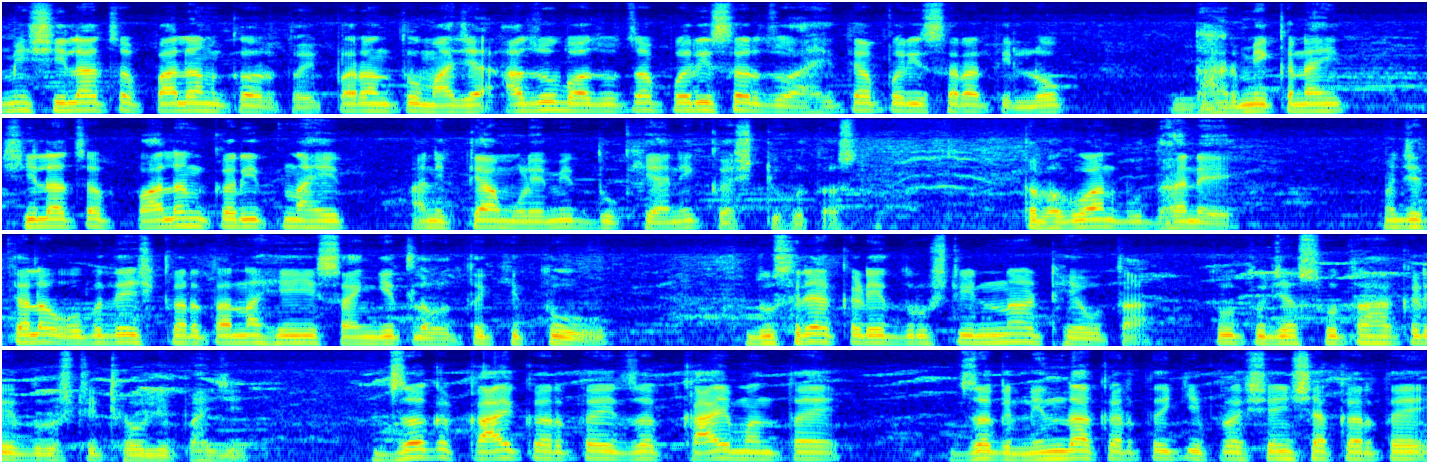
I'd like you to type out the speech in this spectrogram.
मी शिलाचं पालन करतोय. परंतु माझ्या आजूबाजूचा परिसर जो आहे त्या परिसरातील लोक धार्मिक नाहीत. शिलाचं पालन करीत नाहीत. आणि त्यामुळे मी दुःखी आणि कष्टी होत असतो. तर भगवान बुद्धाने म्हणजे त्याला उपदेश करताना हेही सांगितलं होतं की तू दुसऱ्याकडे दृष्टी न ठेवता तू तुझ्या स्वतःकडे दृष्टी ठेवली पाहिजे. जग काय करतंय जग काय म्हणतंय जग निंदा करतंय की प्रशंसा करतंय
